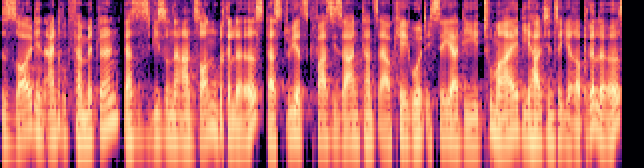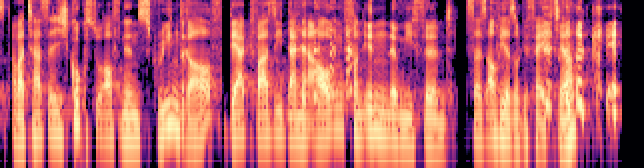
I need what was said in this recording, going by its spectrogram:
soll den Eindruck vermitteln, dass es wie so eine Art Sonnenbrille ist, dass du jetzt quasi sagen kannst, ah, okay, gut, ich sehe ja die Tumai, die halt hinter ihrer Brille ist, aber tatsächlich guckst du auf einen Screen drauf, der quasi deine Augen von innen irgendwie filmt. Das heißt auch wieder so gefaked, ja? Okay,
